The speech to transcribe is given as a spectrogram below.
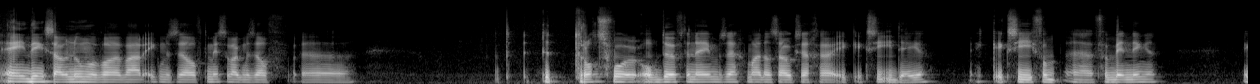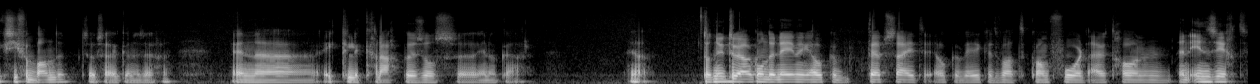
één ding zou noemen waar, waar ik mezelf, tenminste waar ik mezelf eh, de trots voor op durf te nemen, zeg maar, dan zou ik zeggen, ik, ik zie ideeën. Ik, ik zie ver- eh, verbindingen. Ik zie verbanden, zo zou je kunnen zeggen. En eh, ik klik graag puzzels eh, in elkaar. Ja. Tot nu toe elke onderneming, elke website, elke weet ik het wat, kwam voort uit gewoon een, een inzicht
